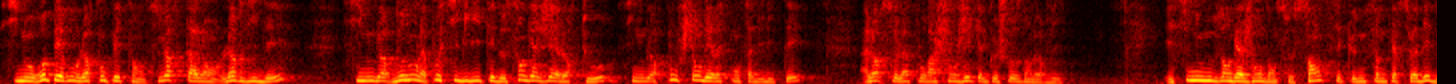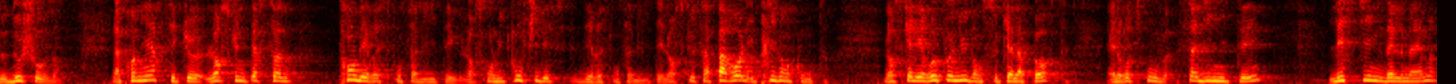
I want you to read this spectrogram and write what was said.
si nous repérons leurs compétences, leurs talents, leurs idées, si nous leur donnons la possibilité de s'engager à leur tour, si nous leur confions des responsabilités, alors cela pourra changer quelque chose dans leur vie. Et si nous nous engageons dans ce sens, c'est que nous sommes persuadés de deux choses. La première, c'est que lorsqu'une personne prend des responsabilités, lorsqu'on lui confie des, responsabilités, lorsque sa parole est prise en compte, lorsqu'elle est reconnue dans ce qu'elle apporte, elle retrouve sa dignité, l'estime d'elle-même,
